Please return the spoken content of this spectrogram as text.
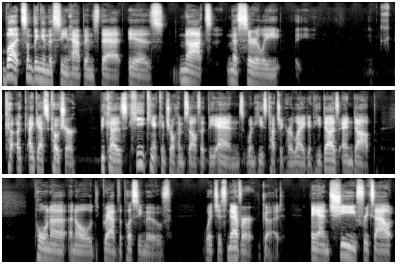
but something in this scene happens that is not necessarily, co- I guess, kosher. Because he can't control himself at the end when he's touching her leg, and he does end up pulling a an old grab the pussy move, which is never good. And she freaks out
